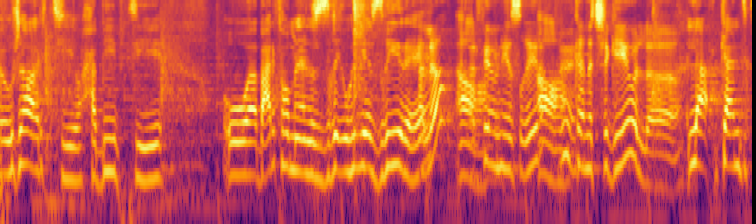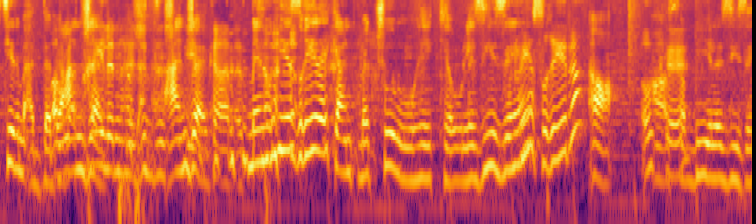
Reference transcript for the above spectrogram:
وجارتي وحبيبتي وبعرفها من أنا صغيره وهي صغيرة. هلا؟ آه. عارفين من هي صغيرة؟ آه. كانت شقية ولا؟ لا كانت كثير مؤدبه عن جد. إنها جداً عن شقية جد. كانت. من وهي صغيرة كانت متشور وهيك ولذيذة. من وهي صغيرة؟ آه. أوكي. آه صبيه لذيذة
